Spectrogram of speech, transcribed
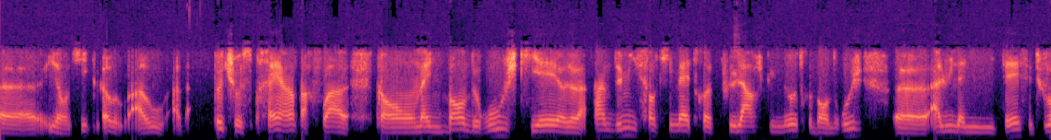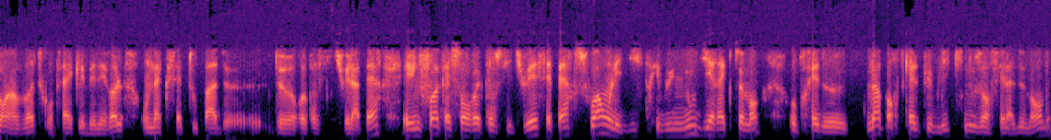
euh, identiques à, ou à, peu de choses près. Hein. Parfois, euh, quand on a une bande rouge qui est euh, un demi centimètre plus large qu'une autre bande rouge, euh, à l'unanimité, c'est toujours un vote qu'on fait avec les bénévoles. On n'accepte ou pas de, de reconstituer la paire. Et une fois qu'elles sont reconstituées, ces paires, soit on les distribue nous directement auprès de n'importe quel public qui nous en fait la demande,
